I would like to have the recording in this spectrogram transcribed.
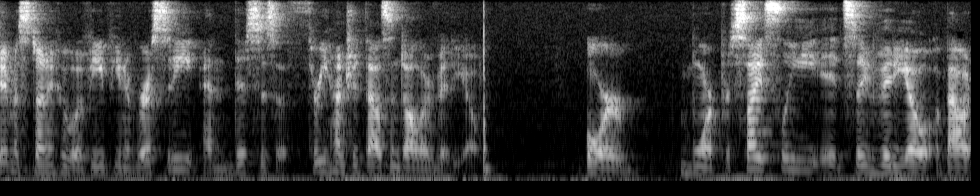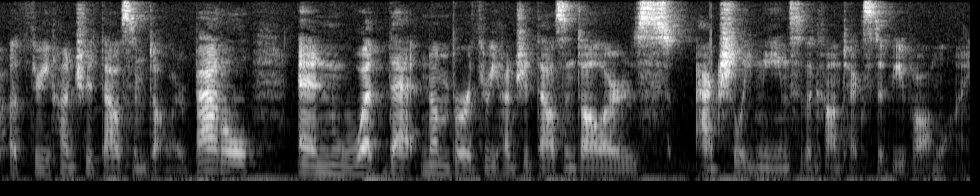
Seamus Donahue of Eve University, and this is a $300,000 video. Or, more precisely, it's a video about a $300,000 battle, and what that number, $300,000, actually means in the context of EVE Online.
